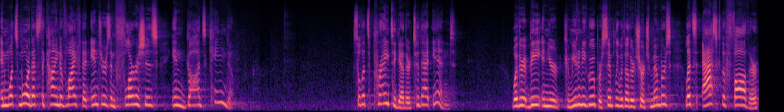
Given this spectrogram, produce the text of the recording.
And what's more, that's the kind of life that enters and flourishes in God's kingdom. So let's pray together to that end. Whether it be in your community group or simply with other church members, let's ask the Father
